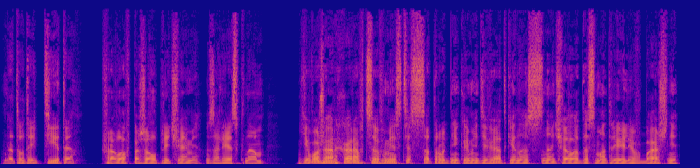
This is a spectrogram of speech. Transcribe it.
«Да тут идти-то!» Фролов пожал плечами, залез к нам. Его же архаровцы вместе с сотрудниками «девятки» нас сначала досмотрели в башне,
